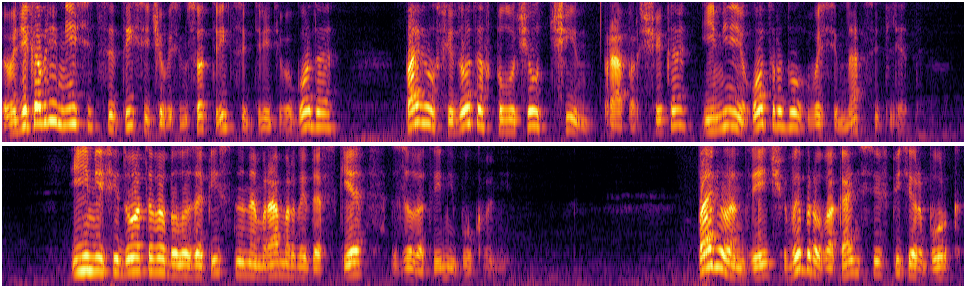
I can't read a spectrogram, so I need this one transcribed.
В декабре месяце 1833 года Павел Федотов получил чин прапорщика, имея от роду 18 лет. Имя Федотова было записано на мраморной доске золотыми буквами. Павел Андреевич выбрал вакансию в Петербург,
